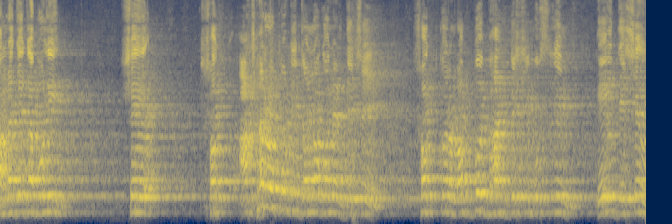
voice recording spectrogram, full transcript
আমরা যেটা বলি, সে আঠারো কোটি জনগণের দেশে শতকরা নব্বই ভাগ বেশি মুসলিম এই দেশেও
